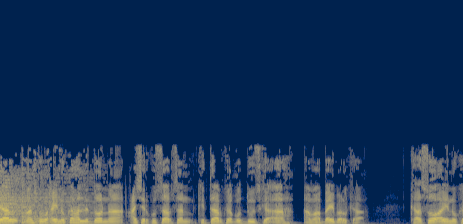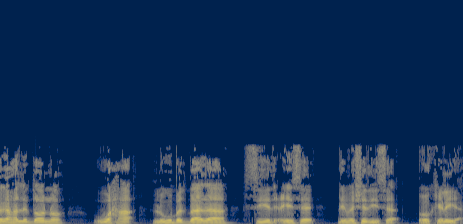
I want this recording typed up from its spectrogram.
dhegaystayaal maanta waxaynu ka hadli doonnaa cashir ku saabsan kitaabka quduuska ah ama baybalka. Kaasoo aynu kaga hadli doonno waxa lagu badbaadaa sayid ciise dhimashadiisa oo keliya.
